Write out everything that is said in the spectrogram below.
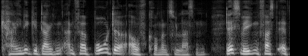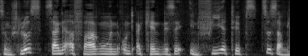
keine Gedanken an Verbote aufkommen zu lassen. Deswegen fasst er zum Schluss seine Erfahrungen und Erkenntnisse in vier Tipps zusammen.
